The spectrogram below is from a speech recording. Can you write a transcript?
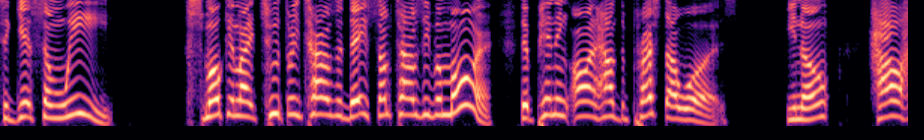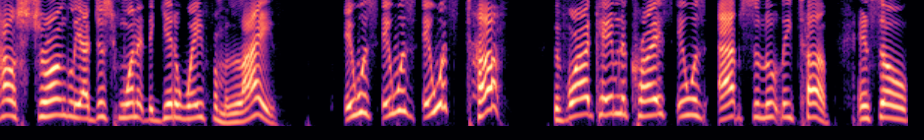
to get some weed smoking like two, three times a day, sometimes even more, depending on how depressed I was. You know, how how strongly I just wanted to get away from life. It was it was it was tough. Before I came to Christ, it was absolutely tough. And so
